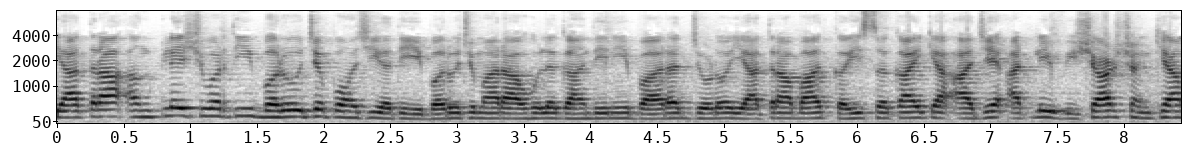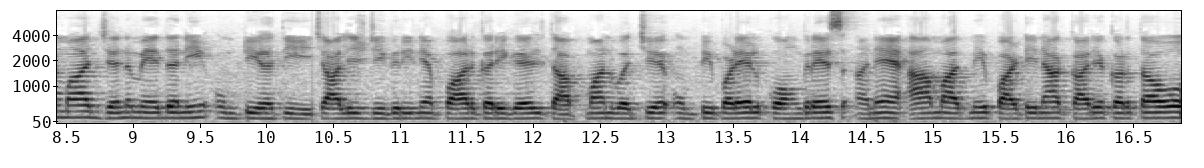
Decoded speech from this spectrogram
યાત્રા અંકલેશ્વરથી ભરૂચ પહોંચી હતી. ભરૂચમાં રાહુલ ગાંધીની ભારત જોડો યાત્રા બાદ કહી શકાય કે આજે આટલી વિશાળ સંખ્યામાં જનમેદની ઉમટી હતી. ચાલીસ ડિગ્રીને પાર કરી ગયેલ તાપમાન વચ્ચે ઉમટી પડેલ કોંગ્રેસ અને આમ આદમી પાર્ટીના કાર્યકર્તાઓ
